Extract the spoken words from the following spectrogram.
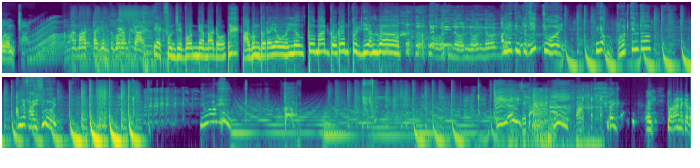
গরম চাই। আমার মাঠটা কিন্তু গরম চাই। এক ফোন যে বন্যা মাডো আগুন ধরাইয়া হইলেও তো মাঠ গরম করি আলবাব। আপনি কিন্তু জিতছুই। ভোট কিন্তু আপনি ফাইছুই এই এই তোরাই না কেন?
